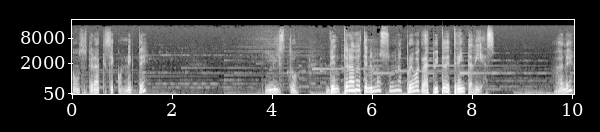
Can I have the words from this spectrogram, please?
Vamos a esperar a que se conecte. Listo. De entrada tenemos una prueba gratuita de 30 días. ¿Vale?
